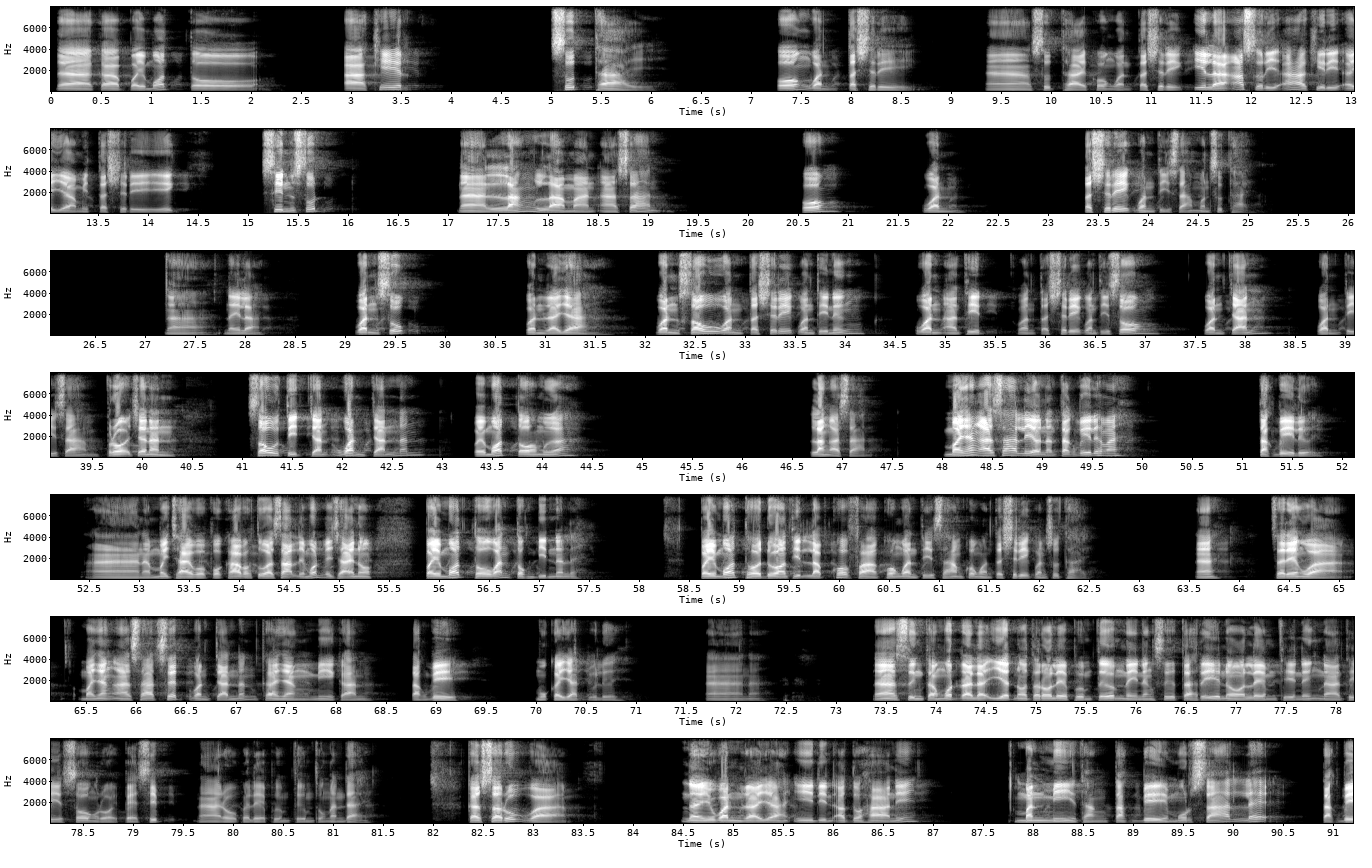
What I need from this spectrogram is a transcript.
แต่ก็ไปมดตัวอาคิร สุดท้าย ของวันตัชรีกอ่าสุดท้ายของวันตัชรีกอิลาอัสรีอาคิริอายามิตัชรีกสิ้นสุดนะหลังลามานอาซานของวันตัชรีกวันที่สามวันสุดท้ายนะในล่ะวันศุกร์วันรายา วันเสาร์วันตัชรีกวันที่หนึ่ง วันอาทิตย์ วันตัชรีกวันที่สองวันจันทร์ วันที่สามเพราะฉะนั้นเสาร์ติดจันทร์วันจันทร์นั้น ไปมดต่อเหมือลังอาซานมายังอาซาเลียวนั้นตักเบเลยไหมตักเบเลยอ่านะไม่ใช่ว่าพวกค้าพวกตัวซัดเลยมดไม่ใช่เนาะไปมดตัววันตกดินนั่นเลยไปมดตัวดวงอาทิตย์หลับข้อฝากของวันที่สามของวันตัชรีกวันสุดท้ายนะ แสดงว่ามายังอาซาดเซตวันจันทร์นั้นก็ยังมีการตักเบมุกยัดอยู่เลยอ่านะนะซึ่งทั้งหมดรายละเอียดโนตโรเล่เพิ่มเติมในหนังสือตารีโนเล่มที่หนึ่งนาทีสองร้อยแปดสิบนาโรไปเลยเพิ่มเติมตรงนั้นได้ก็สรุปว่าในวันรายาอีดินอัตฮานี้ มันมีทั้งตักเบมุรซาและตักเบ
